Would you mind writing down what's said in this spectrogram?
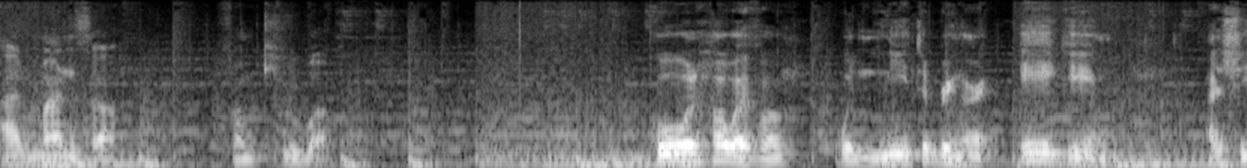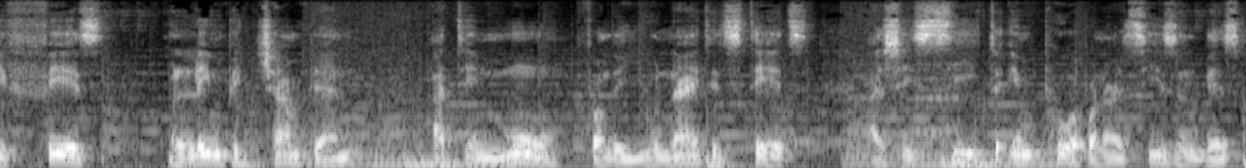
Almanza from Cuba. Goule, however, would need to bring her A game as she faced Olympic champion Athing Mu from the United States as she seeks to improve upon her season best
